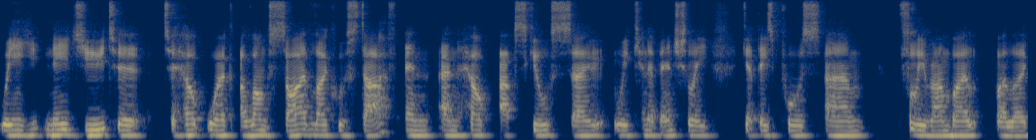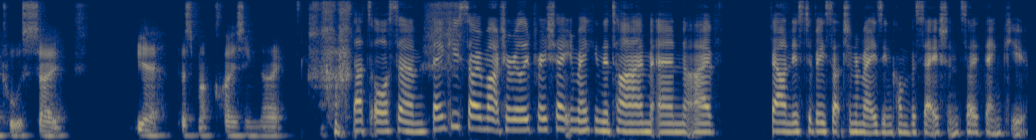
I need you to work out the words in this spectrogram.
we need you to to help work alongside local staff and and help upskill so we can eventually get these pools um, fully run by by locals. So yeah, that's my closing note. that's awesome. Thank you so much. I really appreciate you making the time, and I've found this to be such an amazing conversation. So thank you.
